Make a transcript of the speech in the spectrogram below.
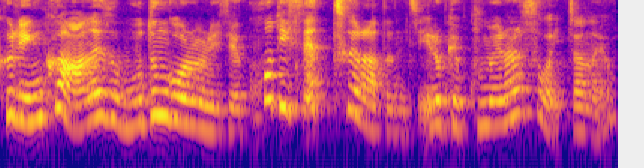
그 링크 안에서 모든 거를 이제 코디 세트라든지 이렇게 구매를 할 수가 있잖아요.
